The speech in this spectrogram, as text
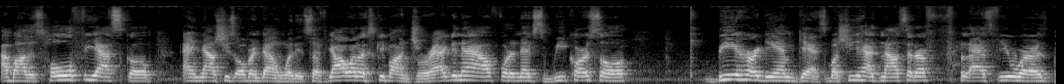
about this whole fiasco and now she's over and done with it. So if y'all want to keep on dragging out for the next week or so, be her damn guest. But she has now said her last few words,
